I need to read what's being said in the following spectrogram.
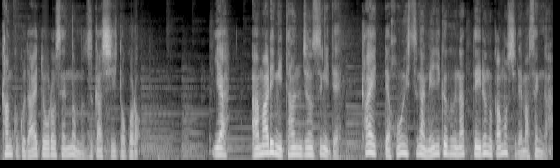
韓国大統領選の難しいところ。いや、あまりに単純すぎて、かえって本質が見にくくなっているのかもしれませんが。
